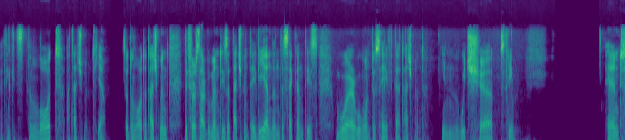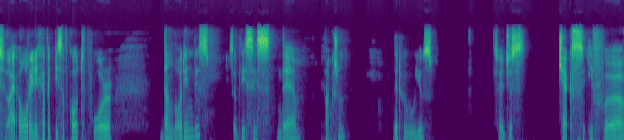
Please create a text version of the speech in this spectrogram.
I think it's download attachment. Yeah, so download attachment, the first argument is attachment ID, and then the second is where we want to save the attachment, in which uh, stream. And I already have a piece of code for downloading this. So this is the function that we will use. So it just checks if uh,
